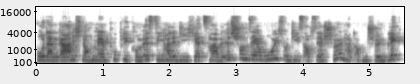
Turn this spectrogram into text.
wo dann gar nicht noch mehr Publikum ist. Die Halle, die ich jetzt habe, ist schon sehr ruhig und die ist auch sehr schön, hat auch einen schönen Blick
